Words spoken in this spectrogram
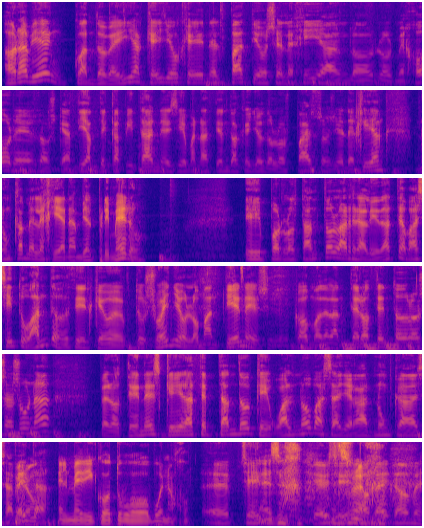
Ahora bien, cuando veía aquello que en el patio se elegían los, los, mejores, los que hacían de capitanes y iban haciendo aquello de los pasos y elegían, nunca me elegían a mí el primero y por lo tanto la realidad te va situando, es decir, que tu sueño lo mantienes como delantero centro de los Asuna, pero tienes que ir aceptando que igual no vas a llegar nunca a esa pero meta. el médico tuvo buen ojo. Eh, sí, sí, sí, no me, no me,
